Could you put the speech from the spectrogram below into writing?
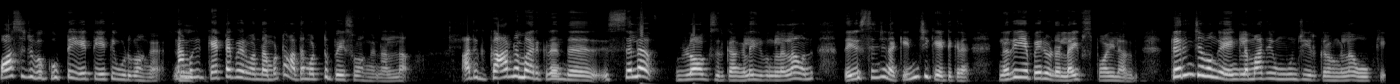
பாசிட்டிவை கூப்பிட்டு ஏத்தி ஏத்தி விடுவாங்க. நமக்கு கெட்ட பேர் வந்தா மட்டும் அதை மட்டும் பேசுவாங்க நல்லா. அதுக்கு காரணமா இருக்கிற இந்த சில vlogs இருக்காங்களே இவங்களெல்லாம் வந்து தயவு செஞ்சு நான் கெஞ்சி கேட்டுக்கிறேன். நிறைய பேரோட லைஃப் ஸ்பாயில் ஆகுது. தெரிஞ்சவங்க எங்களை மாதிரி மூஞ்சி இருக்கிறவங்கலாம் ஓகே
